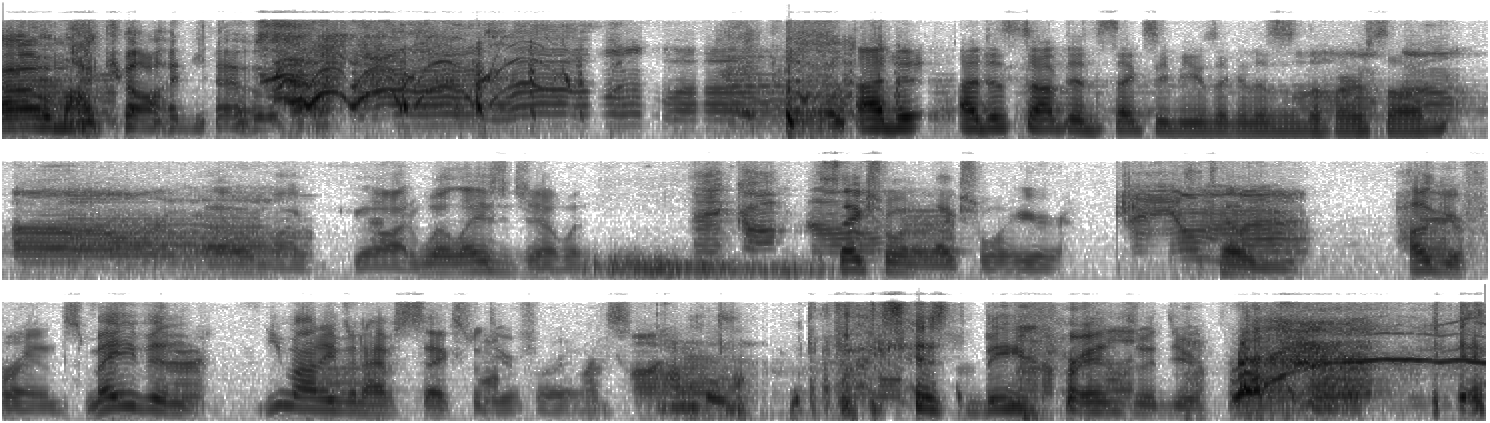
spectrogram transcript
Oh my God, no. I did. I just typed in sexy music, and this is the first song. Oh my God. Well, ladies and gentlemen, sexual intellectual here to tell you, hug your friends. May even you might even have sex with your friends. Just be friends with your friends.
